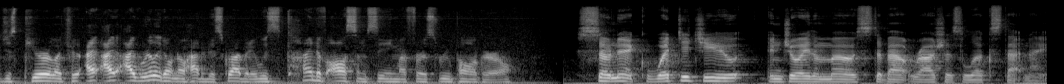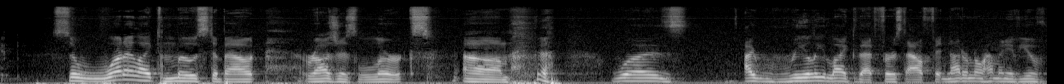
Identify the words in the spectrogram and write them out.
just pure electricity. I, I I really don't know how to describe it. It was kind of awesome seeing my first RuPaul girl. So, Nick, what did you enjoy the most about Raja's looks that night? So what I liked most about Raja's lurks um, was I really liked that first outfit, and I don't know how many of you have,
